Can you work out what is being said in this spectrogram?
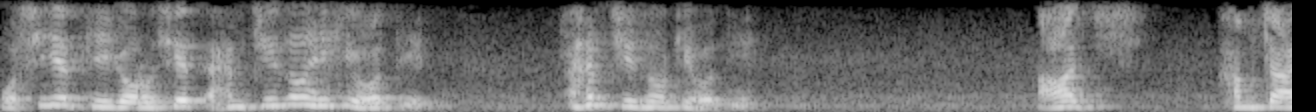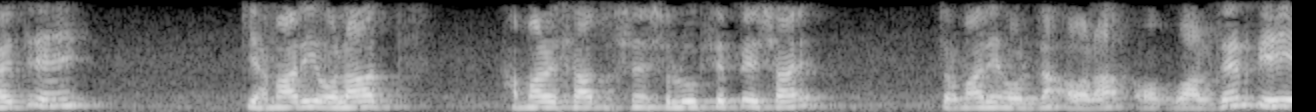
وصیت کی اور وصیت اہم چیزوں ہی کی ہوتی ہے، اہم چیزوں کی ہوتی ہے۔ آج ہم چاہتے ہیں کہ ہماری اولاد ہمارے ساتھ اس نے سلوک سے پیش آئے، تو ہمارے والدین بھی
